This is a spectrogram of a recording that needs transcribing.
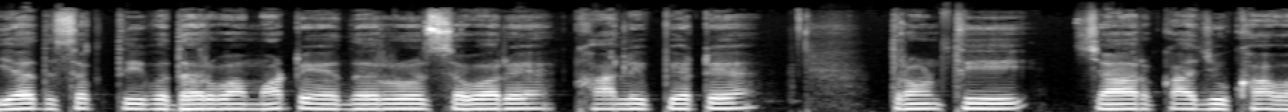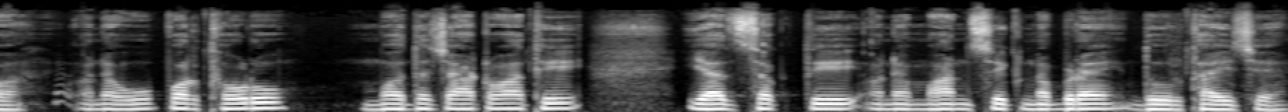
યાદશક્તિ વધારવા માટે દરરોજ સવારે ખાલી પેટે ત્રણથી ચાર કાજુ ખાવા અને ઉપર થોડું મધ ચાટવાથી યાદશક્તિ અને માનસિક નબળાઈ દૂર થાય છે.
